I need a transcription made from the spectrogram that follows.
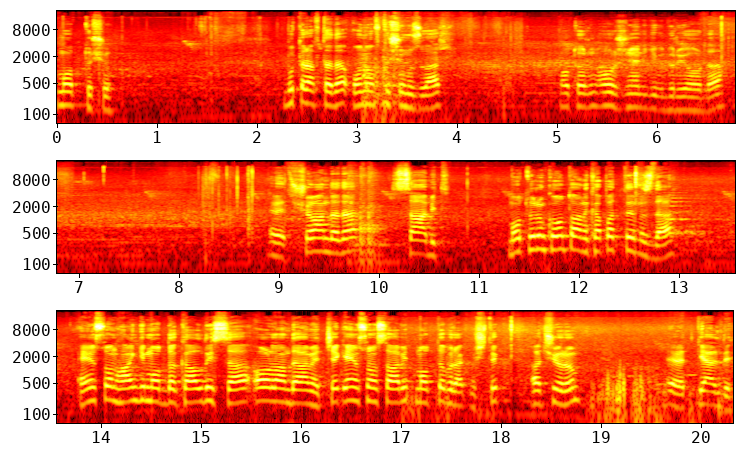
mod tuşu. Bu tarafta da on off tuşumuz var. Motorun orijinali gibi duruyor orada. Evet şu anda da sabit. Motorun kontağını kapattığımızda en son hangi modda kaldıysa oradan devam edecek. En son sabit modda bırakmıştık. Açıyorum. Evet geldi.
